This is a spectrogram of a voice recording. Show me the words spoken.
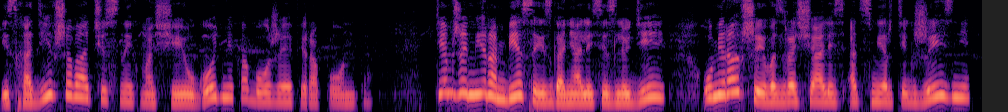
исходившего от честных мощей угодника Божия Ферапонта. Тем же миром бесы изгонялись из людей, умиравшие возвращались от смерти к жизни —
